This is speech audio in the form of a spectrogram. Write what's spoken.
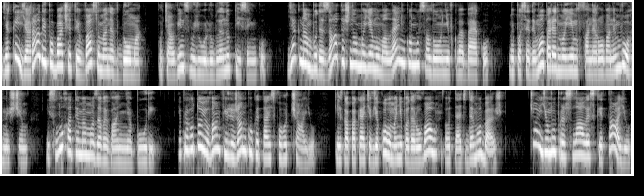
Який я радий побачити вас у мене вдома, почав він свою улюблену пісеньку. Як нам буде затишно в моєму маленькому салоні в Квебеку. Ми посидимо перед моїм фанерованим вогнищем і слухатимемо завивання бурі. Я приготую вам філіжанку китайського чаю, кілька пакетів якого мені подарував отець Демобеж. Чай йому прислали з Китаю.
